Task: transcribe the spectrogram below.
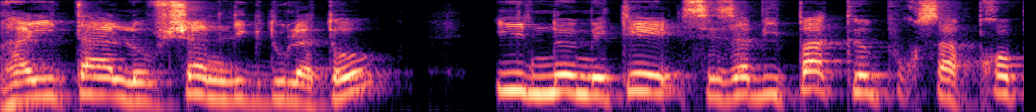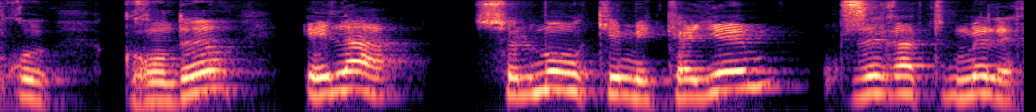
Haïta Lovshan Ligdulato, il ne mettait ses habits pas que pour sa propre grandeur, et là seulement Kemekayem Zerat Melech,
